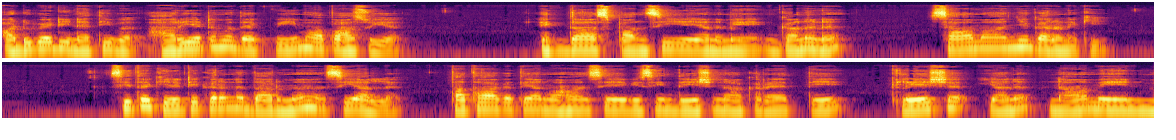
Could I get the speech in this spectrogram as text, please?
අඩු වැඩි නැතිව හරියටම දැක්වීම අපහසුය. 1500 යන මේ ගණන සාමාන්‍ය ගණනකි. සිත කිලිටි කරන ධර්ම සියල්ල තථාගතයන් වහන්සේ විසින් දේශනා කර ඇත්තේ ක්ලේශ යන නාමයෙන්ම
